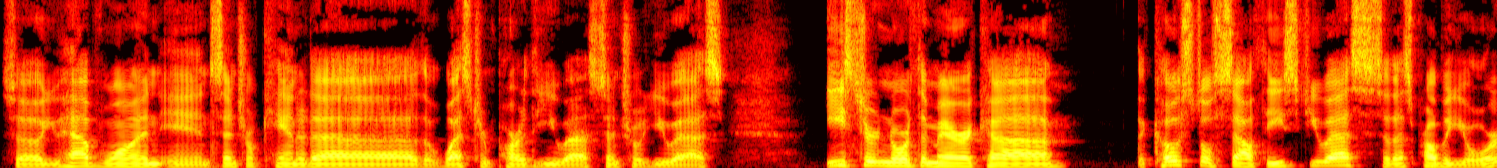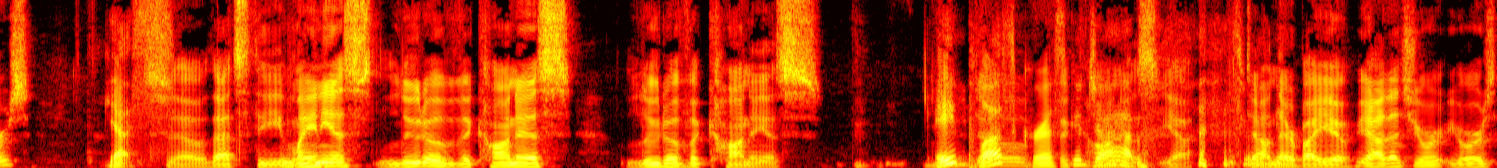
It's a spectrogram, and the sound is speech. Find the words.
So you have one in central Canada, the western part of the US, central US, eastern North America, the coastal southeast US. So that's probably yours. Yes. So that's the mm-hmm. Lanius ludovicianus ludovicianus. A plus, Chris. Good job. Yeah, down there by you. Yeah, that's your yours.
